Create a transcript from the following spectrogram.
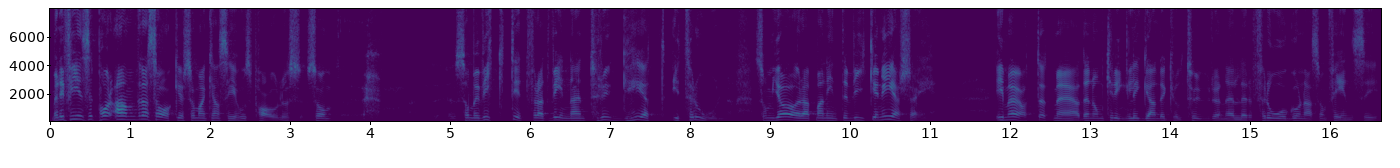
Men det finns ett par andra saker som man kan se hos Paulus som, som är viktigt för att vinna en trygghet i tron. Som gör att man inte viker ner sig i mötet med den omkringliggande kulturen eller frågorna som finns i,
